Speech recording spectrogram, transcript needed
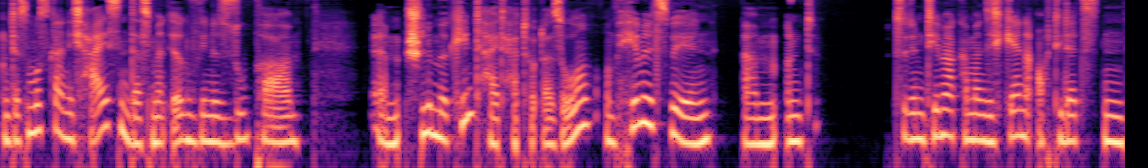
Und das muss gar nicht heißen, dass man irgendwie eine super ähm, schlimme Kindheit hat oder so, um Himmels Willen. Ähm, und zu dem Thema kann man sich gerne auch die letzten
